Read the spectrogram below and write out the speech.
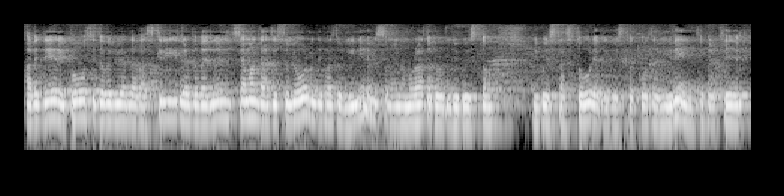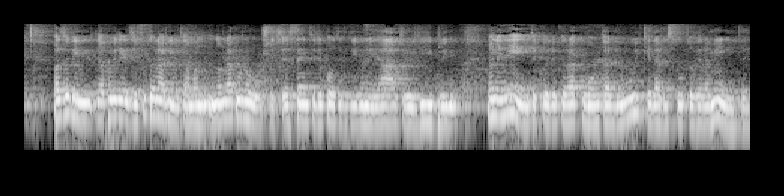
a, vedere i posti dove lui andava a scrivere, dove noi siamo andati sulle orme di Pasolini e mi sono innamorata proprio di questo di questa storia, di questa cosa vivente, perché Pasolini la puoi leggere tutta la vita, ma non la conosci, cioè senti le cose che dicono gli altri, i libri, non è niente quello che racconta lui che l'ha vissuto veramente.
